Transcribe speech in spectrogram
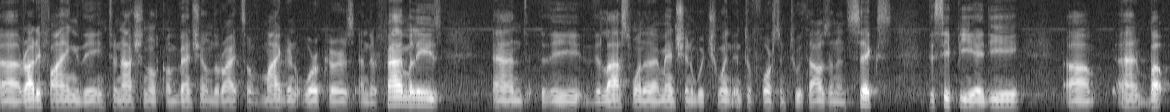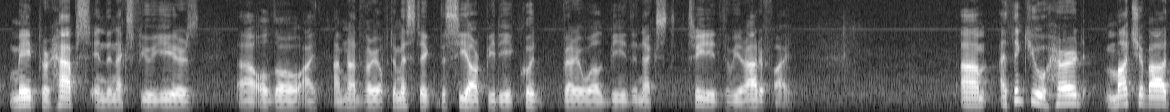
uh, ratifying the International Convention on the Rights of Migrant Workers and their families, and the, the last one that I mentioned, which went into force in 2006, the CPAD, um, and, but may perhaps in the next few years, uh, although I, I'm not very optimistic, the CRPD could very well be the next treaty to be ratified. Um, I think you heard much about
